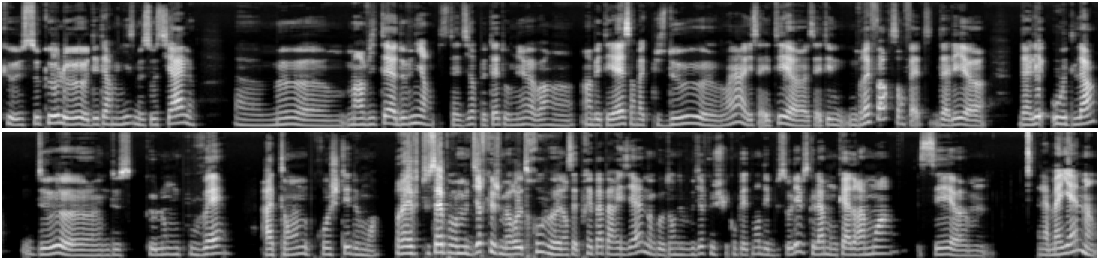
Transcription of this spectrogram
que ce que le déterminisme social euh, me euh, m'invitait à devenir, c'est-à-dire peut-être au mieux avoir un, un, BTS, un bac plus 2, voilà, et ça a été ça a été une, vraie force en fait d'aller d'aller au-delà de de ce que l'on pouvait attendre, projeter de moi. Bref, tout ça pour me dire que je me retrouve dans cette prépa parisienne, donc autant de vous dire que je suis complètement déboussolée, parce que là, mon cadre à moi, c'est la Mayenne,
